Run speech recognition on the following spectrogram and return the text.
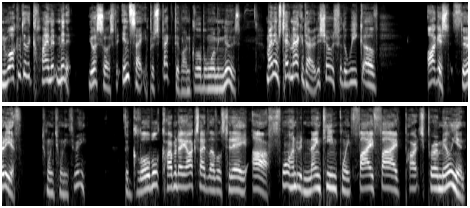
and welcome to the Climate Minute, your source for insight and perspective on global warming news. My name is Ted McIntyre. This show is for the week of August 30th, 2023. The global carbon dioxide levels today are 419.55 parts per million,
